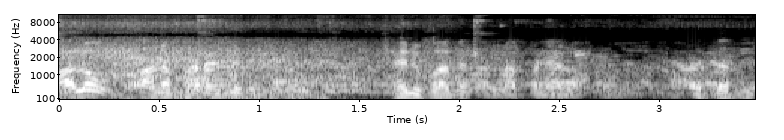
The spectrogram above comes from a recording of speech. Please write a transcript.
ਹਲੋ ਆਣਾ ਫੜੇ ਦੇ ਇਹਨੂੰ ਫੜ ਕਰ ਲਾ, ਆਪਣੇ ਵਾਲਾ ਇੱਧਰ ਦੀ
